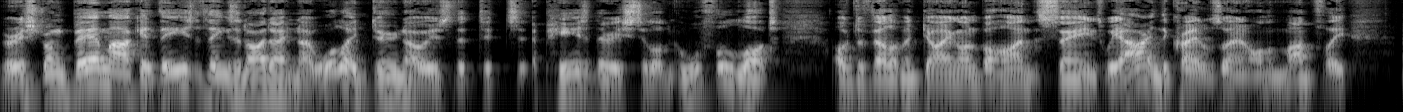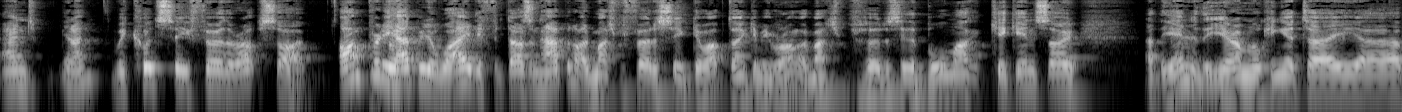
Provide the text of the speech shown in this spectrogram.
very strong bear market. These are things that I don't know. All I do know is that it appears that there is still an awful lot of development going on behind the scenes. We are in the cradle zone on the monthly, and you know we could see further upside. I'm pretty happy to wait. If it doesn't happen, I'd much prefer to see it go up. Don't get me wrong. I'd much prefer to see the bull market kick in. So at the end of the year, I'm looking at a uh,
